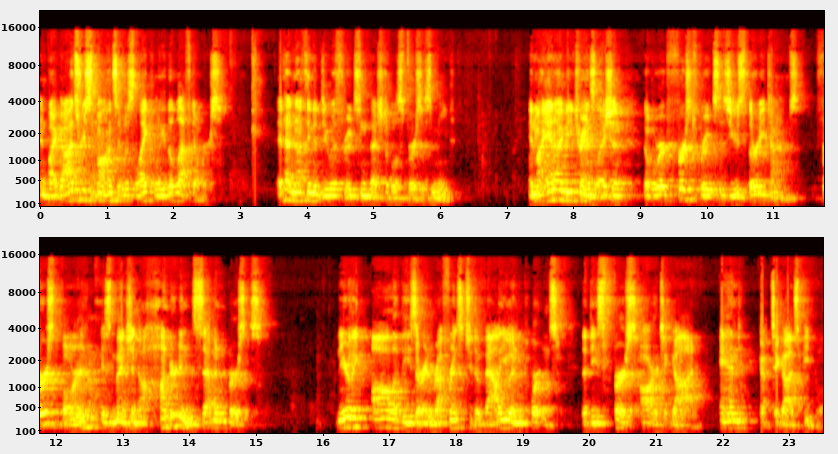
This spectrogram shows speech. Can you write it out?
And by God's response, it was likely the leftovers. It had nothing to do with fruits and vegetables versus meat. In my NIV translation, the word first fruits is used 30 times. Firstborn is mentioned 107 verses. Nearly all of these are in reference to the value and importance that these firsts are to God and to God's people.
